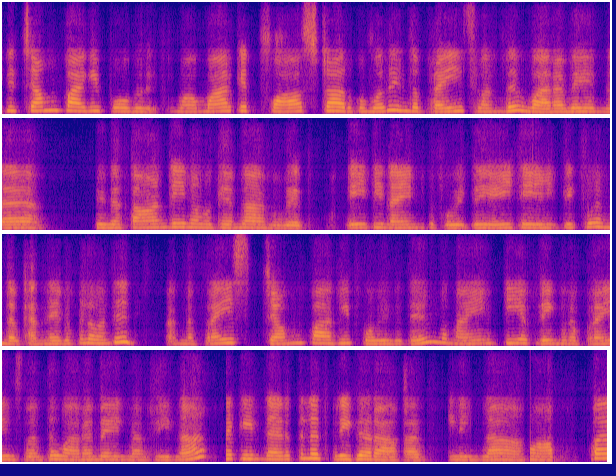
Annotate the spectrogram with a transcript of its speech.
இது ஜம்ப் ஆகி போகுது. மார்க்கெட் ஃபாஸ்டா இருக்கும்போது இந்த ப்ரைஸ் வந்து வரவே இல்லை. இதை தாண்டி நமக்கு என்ன ஆகுது? எயிட்டி நைனுக்கு போயிட்டு எயிட்டி எயிட்டிக்கு இந்த அந்த இடத்துல வந்து அந்த ப்ரைஸ் ஜம்ப் ஆகி போயிடுது. இந்த நைன்டி அப்படிங்கிற ப்ரைஸ் வந்து வரவே இல்லை அப்படின்னா எனக்கு இந்த இடத்துல ட்ரிகர் ஆகாது இல்லைங்களா? அப்ப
